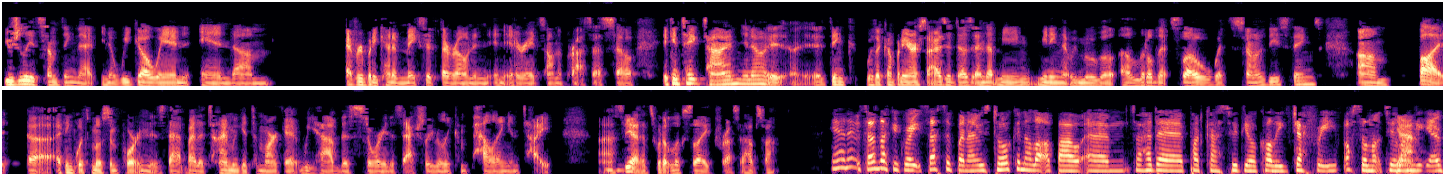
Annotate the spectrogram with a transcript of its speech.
Usually, it's something that you know we go in and um, everybody kind of makes it their own and, and, iterates on the process. So it can take time. You know, it, I think with a company our size, it does end up meaning meaning that we move a, a little bit slow with some of these things. Um, but uh, I think what's most important is that by the time we get to market, we have this story that's actually really compelling and tight. Uh, mm-hmm. So yeah, that's what it looks like for us at HubSpot. Yeah, no, it sounds like a great setup. And I was talking a lot about, um, so I had a podcast with your colleague Jeffrey Russell not too yeah. long ago,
